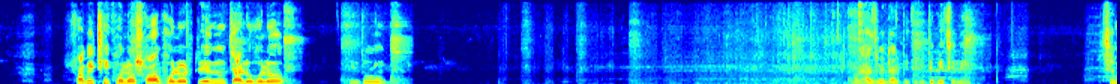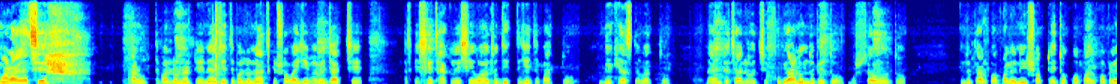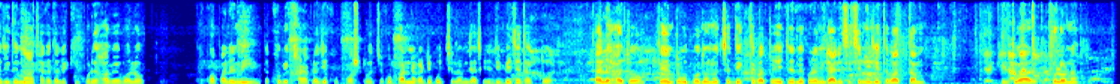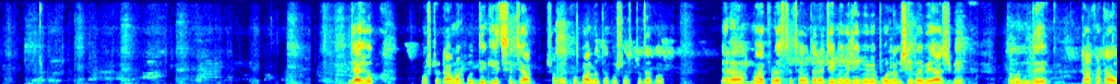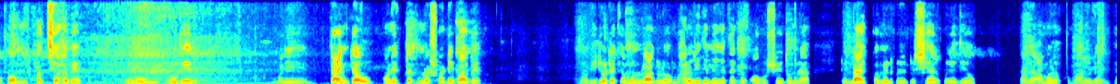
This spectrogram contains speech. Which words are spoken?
সবই ঠিক হলো, সব হলো, ট্রেন চালু হলো। কিন্তু আমার হাজব্যান্ড আর পৃথিবীতে বেঁচে নেই। সে মারা গেছে। আর উঠতে পারল না, ট্রেনে আর যেতে পারল না। আজকে সবাই যেভাবে যাচ্ছে, আজকে সে থাকলে সেও হয়তো দেখতে যেতে পারতো, দেখে আসতে পারতো। লাইনটা চালু হচ্ছে, খুবই আনন্দ পেত, উৎসাহ হতো। কিন্তু তার কপালে নেই, সবটাই তো কপাল। কপালে যদি না থাকে তাহলে কি করে হবে বলো? কপালে নেই। তো খুবই খারাপ লাগছে, খুব কষ্ট হচ্ছে, খুব কান্নাকাটি করছিলাম যে আজকে যদি বেঁচে থাকতো তাহলে হয়তো ট্রেনটা উদ্বোধন হচ্ছে, দেখতে পারতো। এই ট্রেনে করে আমি ডায়ালিসিসে নিয়ে যেতে পারতাম, কিন্তু আর হলো না। যাই হোক, কষ্টটা আমার দিয়ে গিয়েছে। যাক, সবাই খুব ভালো থাকো, সুস্থ থাকো। যারা মায়াপুর আসতে চাও, তারা যেভাবে যেভাবে বললাম, সেভাবে আসবে। তোমাদের টাকাটাও কম খরচা হবে এবং তোমাদের মানে টাইমটাও অনেকটা তোমরা শর্টে পাবে। তা ভিডিওটা কেমন লাগল? ভালো যদি লেগে থাকে, অবশ্যই তোমরা একটু লাইক কমেন্ট করে একটু শেয়ার করে দিও। তাহলে আমারও খুব ভালো লাগবে।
